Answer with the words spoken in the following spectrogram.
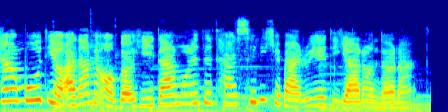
کمبود یا عدم آگاهی در مورد تأثیری که بر روی دیگران دارند.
